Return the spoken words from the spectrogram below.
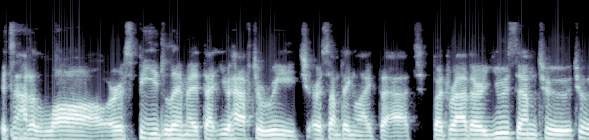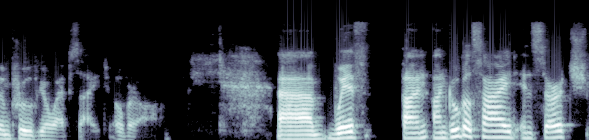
it's not a law or a speed limit that you have to reach or something like that, but rather use them to to improve your website overall. Um, with on on Google side in search,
